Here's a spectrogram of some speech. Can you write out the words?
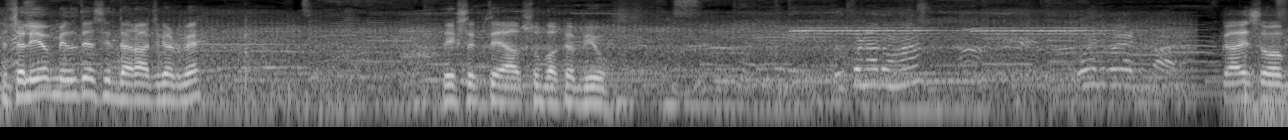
तो चलिए अब मिलते हैं सीधा राजगढ़ में। देख सकते हैं आप सुबह का व्यू। गाइस तो अब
